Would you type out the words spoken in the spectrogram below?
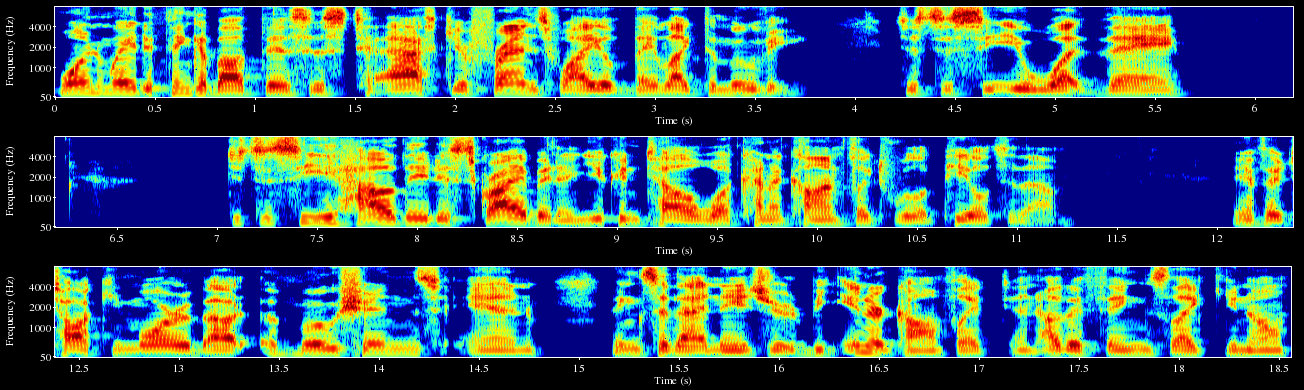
one way to think about this is to ask your friends why they like the movie, just to see what they just to see how they describe it and you can tell what kind of conflict will appeal to them. And if they're talking more about emotions and things of that nature, it would be inner conflict and other things like, you know,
